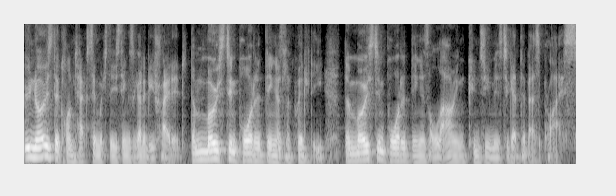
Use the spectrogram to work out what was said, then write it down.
who knows the context in which these things are going to be traded? The most important thing is liquidity. The most important thing is allowing consumers to get the best price.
